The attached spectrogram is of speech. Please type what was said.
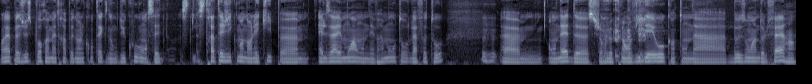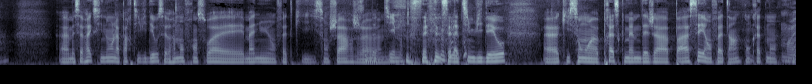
Ouais, parce juste pour remettre un peu dans le contexte, donc du coup, on s'est stratégiquement dans l'équipe, euh, Elsa et moi, on est vraiment autour de la photo. Mhm. Euh, on aide sur le plan vidéo quand on a besoin de le faire. hein. Euh, mais c'est vrai que sinon, la partie vidéo, c'est vraiment François et Manu en fait qui s'en chargent. C'est euh, notre team. c'est la team vidéo. euh, qui sont euh, presque même déjà pas assez en fait hein, concrètement Ouais.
